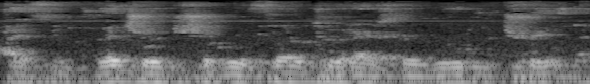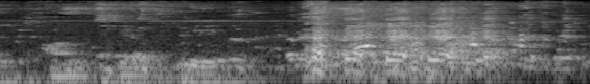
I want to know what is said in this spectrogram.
I think Richard should refer to it as the Rudy treatment on TFP.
